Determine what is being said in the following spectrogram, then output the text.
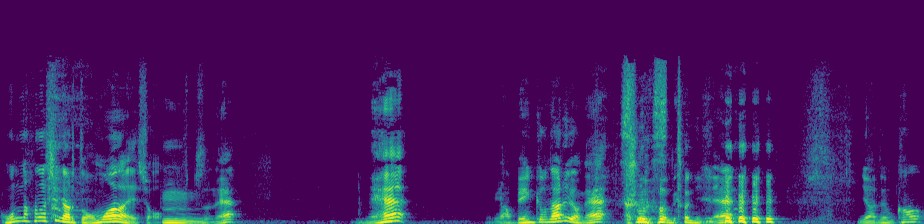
こんな話になると思わないでしょ。うん普通ね。ね。いや、勉強になるよね。本当にね。いや、でもかん、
